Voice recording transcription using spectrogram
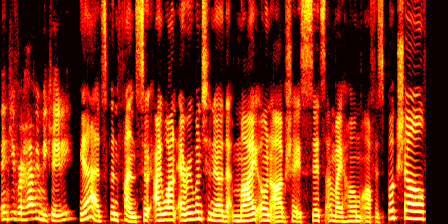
Thank you for having me, Katie. Yeah, it's been fun. So I want everyone to know that my own obshay sits on my home office bookshelf.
